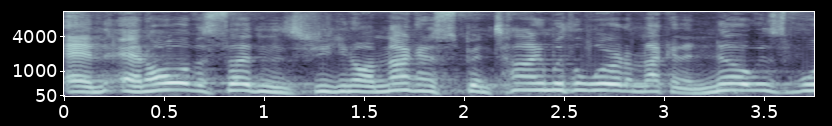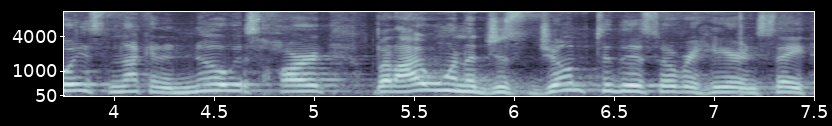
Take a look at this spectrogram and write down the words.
and, and all of a sudden, you know, I'm not going to spend time with the Lord. I'm not going to know his voice. I'm not going to know his heart. But I want to just jump to this over here and say,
